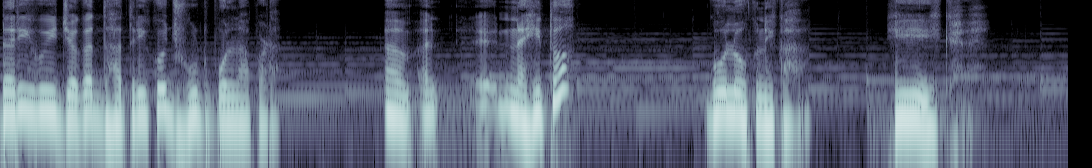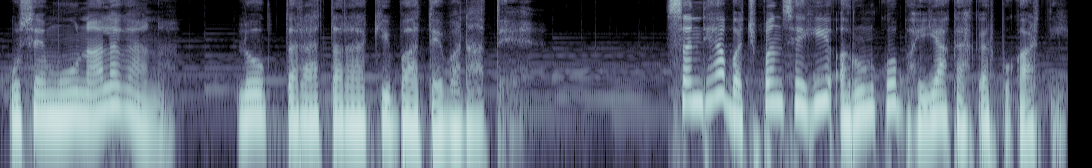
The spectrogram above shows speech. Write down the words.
डरी हुई जगत धात्री को झूठ बोलना पड़ा। नहीं तो? गोलोक ने कहा, ठीक है, उसे मुँह ना लगाना। लोग तरह तरह की बातें बनाते हैं। संध्या बचपन से ही अरुण को भैया कहकर पुकारती।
